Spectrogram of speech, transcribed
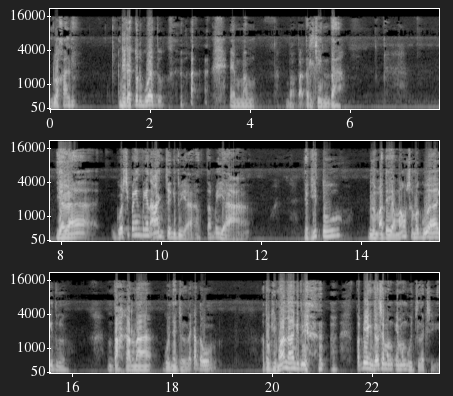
Dua kali. Direktur gua tuh. Emang bapak tercinta. Ya gue sih pengen pengen aja gitu ya. Tapi ya ya gitu. Belum ada yang mau sama gue gitu loh. Entah karena guanya jelek atau atau gimana gitu ya. Tapi yang jelas emang emang gue jelek sih.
